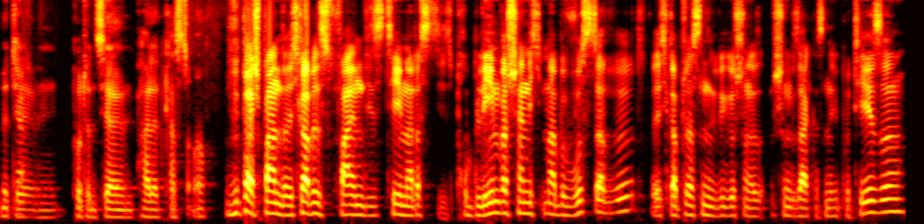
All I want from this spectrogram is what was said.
mit ja. dem potenziellen Pilot-Customer. Super spannend. Ich glaube, es ist vor allem dieses Thema, dass dieses Problem wahrscheinlich immer bewusster wird. Ich glaube, du hast, wie du schon, schon gesagt hast, eine Hypothese.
